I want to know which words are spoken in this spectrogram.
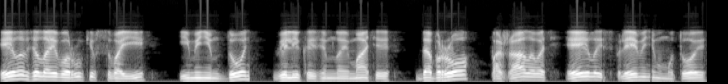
Эйла взяла его руки в свои, именем Донь, великой земной матери. «Добро пожаловать, Эйла из племени Мамутой.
